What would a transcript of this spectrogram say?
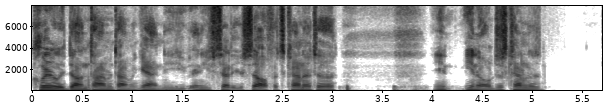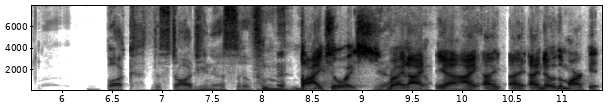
clearly done time and time again, you, and you've said it yourself, it's kind of to you you know just kind of buck the stodginess of by choice, Yeah, right? I yeah. yeah, I, I I know the market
